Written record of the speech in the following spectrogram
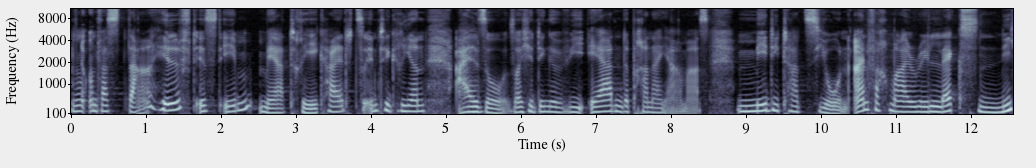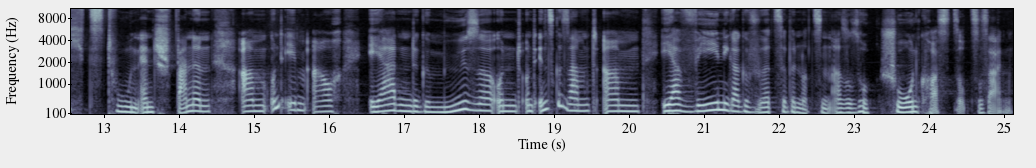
Und was da hilft, ist eben mehr Trägheit zu integrieren. Also solche Dinge wie erdende Pranayamas, Meditation, einfach mal relaxen, nichts tun, entspannen ähm, und eben auch erdende Gemüse und, und insgesamt ähm, eher weniger Gewürze benutzen, also so Schonkost sozusagen.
